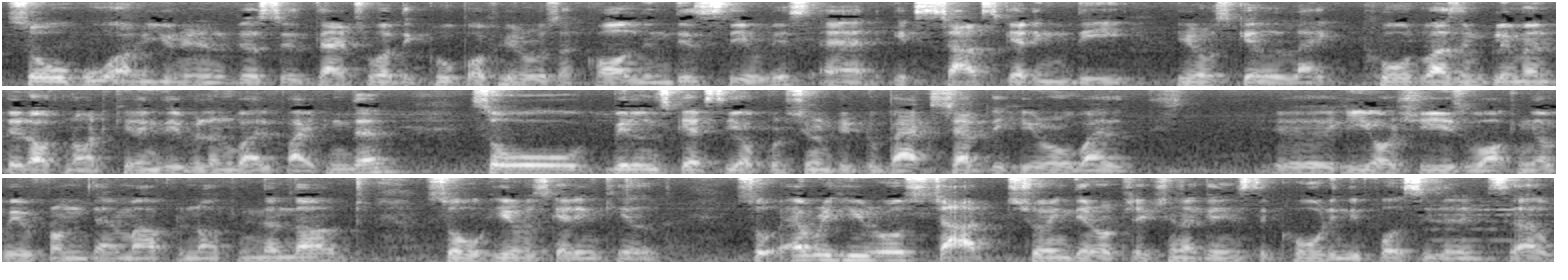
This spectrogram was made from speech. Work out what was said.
So who are union of justice? That's what the group of heroes are called in this series. And it starts getting the hero skill. Like code was implemented of not killing the villain while fighting them. So villains gets the opportunity to backstab the hero while uh, he or she is walking away from them after knocking them out. So heroes getting killed. So every hero start showing their objection against the code in the first season itself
